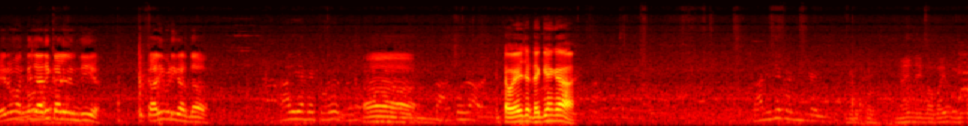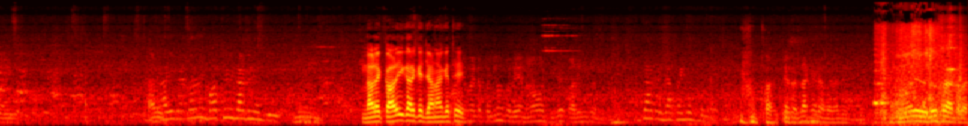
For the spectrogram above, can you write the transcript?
ਇਹਨੂੰ ਅੰਕਲ ਜਿਆਦੀ ਕਾਲੀ ਲੈਂਦੀ ਆ। ਇਹ ਕਾਲੀ ਬੜੀ ਕਰਦਾ ਵਾ। ਕਾਲੀ ਅਗੇ ਟੋਏ ਹਾਂ ਟੋਏ 'ਚ ਡਿੱਗੇਗਾ? ਨਹੀਂ ਨਹੀਂ ਬਾਬਾ ਇਹ ਨਹੀਂ ਕਾਲੀ ਨਾਲੇ ਕਾਲੀ ਕਰਕੇ ਜਾਣਾ ਕਿੱਥੇ? ਮਿੰਟ ਪਹਿਲਾਂ ਕਰਿਆ ਨਾ ਉਹ ਠੀਕ ਹੈ ਕਾਲੀ ਨਹੀਂ ਕਰਦਾ ਅੱਧਾ ਘੰਟਾ ਪਹਿਲਾਂ ਅੱਧਾ ਘੰਟਾ ਪਹਿਲਾਂ ਓਏ ਉਹਦੇ ਸਿਲੰਡਰ।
